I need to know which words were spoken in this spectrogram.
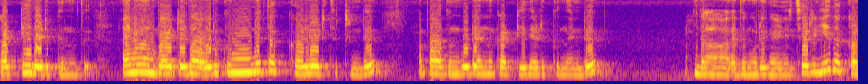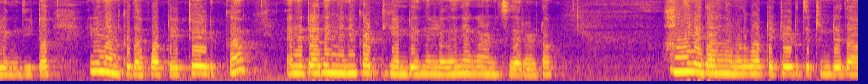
കട്ട് ചെയ്തെടുക്കുന്നത് അതിന് മുമ്പായിട്ട് ഇതാ ഒരു കുഞ്ഞു തക്കാളി എടുത്തിട്ടുണ്ട്. അപ്പോൾ അതും കൂടി ഒന്ന് കട്ട് ചെയ്തെടുക്കുന്നുണ്ട് ഇതാ ഇതും കൂടി കഴിഞ്ഞ് ചെറിയ തക്കാളി മതി കേട്ടോ ഇനി നമുക്കിതാ പൊട്ടേറ്റോ എടുക്കാം. എന്നിട്ട് അതെങ്ങനെ കട്ട് ചെയ്യേണ്ടത് എന്നുള്ളത് ഞാൻ കാണിച്ചു തരാം കേട്ടോ അങ്ങനെ ഇതാ നമ്മൾ പൊട്ടറ്റോ എടുത്തിട്ടുണ്ട്. ഇതാ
